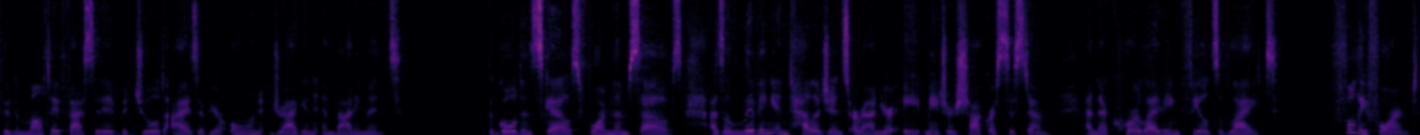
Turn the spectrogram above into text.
through the multifaceted, bejeweled eyes of your own dragon embodiment. The golden scales form themselves as a living intelligence around your eight major chakra system and their correlating fields of light. Fully formed,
